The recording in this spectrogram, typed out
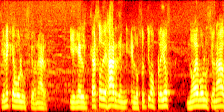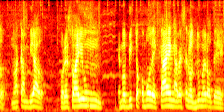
tiene que evolucionar. Y en el caso de Harden, en los últimos playoffs, no ha evolucionado, no ha cambiado. Por eso hay un, hemos visto cómo decaen a veces los números de,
